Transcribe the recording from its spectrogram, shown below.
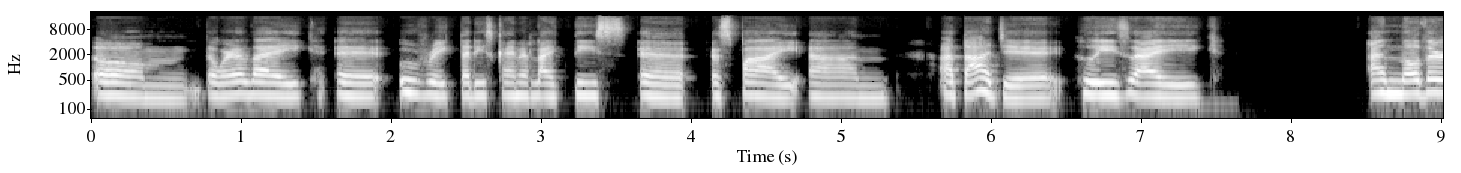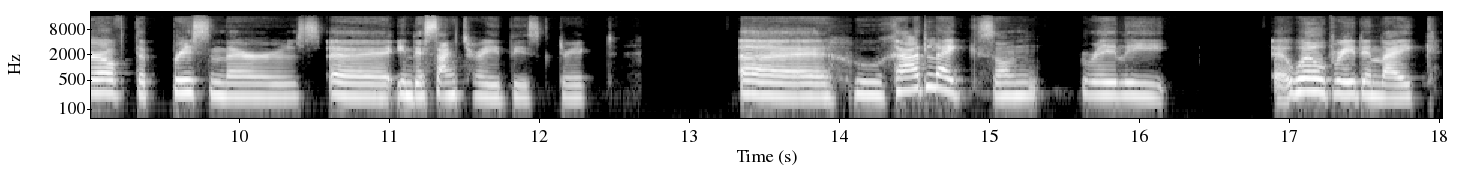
um there were like uh, Ulrich that is kind of like this uh, spy and Ataje who is like another of the prisoners uh, in the sanctuary district uh, who had like some really uh, well written like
